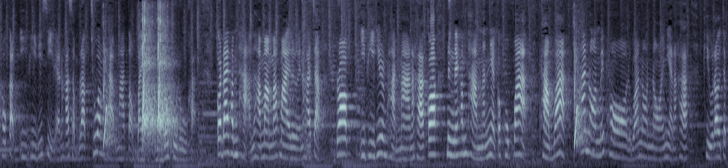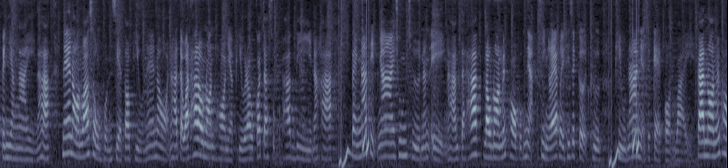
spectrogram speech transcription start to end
เขากับ EP ที่ 4 แล้วนะคะสำหรับช่วงถามมาต่อไปของ Model Guru ค่ะ ก็ได้คำถามนะคะมามากมายเลยนะคะ จากรอบ EP ที่ผ่านมานะคะ ก็หนึ่งในคำถามนั้นเนี่ยก็พบว่าถามว่าถ้านอนไม่พอหรือว่านอนน้อยเนี่ยนะคะ ผิวเราจะเป็นยังไงนะคะ แน่นอนว่าส่งผลเสียต่อผิวแน่นอนนะคะ แต่ว่าถ้าเรานอนพอเนี่ยผิวเราก็จะสุขภาพดีนะคะ แต่งหน้าติดง่ายชุ่มชื้นนั่นเองนะคะ แต่ถ้าเรานอนไม่พอปุ๊บเนี่ยสิ่งแรกเลยที่จะเกิดคือผิวหน้าเนี่ยจะแก่ก่อนวัย การนอนไม่พอ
